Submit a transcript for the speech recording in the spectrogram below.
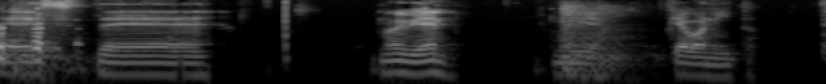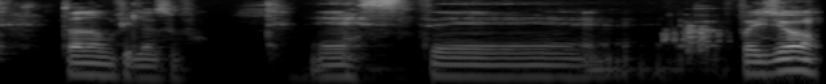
Este, muy bien, muy bien, qué bonito. Todo un filósofo. Este, pues yo,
